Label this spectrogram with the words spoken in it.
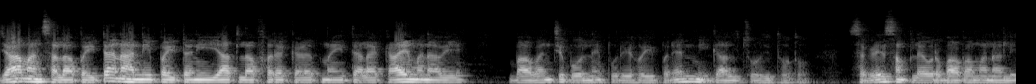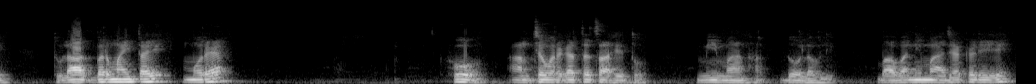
ज्या माणसाला पैठण आणि पैठणी यातला फरक कळत नाही त्याला काय म्हणावे? बाबांचे बोलणे पुरे होईपर्यंत मी गाल चोळीत होतो. सगळे संपल्यावर बाबा म्हणाले तुला अकबर माहीत आहे मोऱ्या? हो आमच्या वर्गातच आहे तो. मी मान डोलावली. बाबांनी माझ्याकडे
